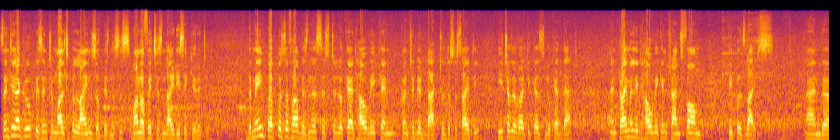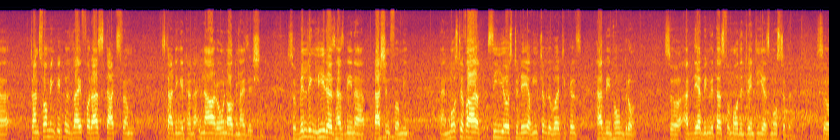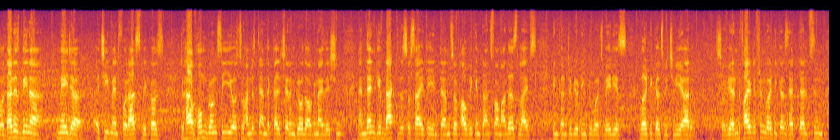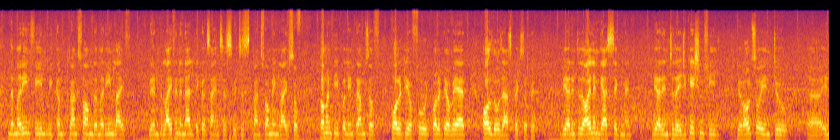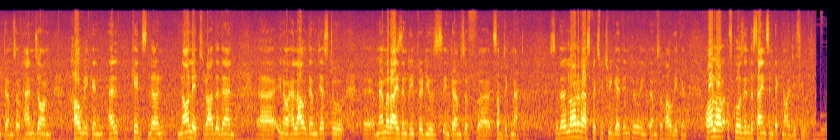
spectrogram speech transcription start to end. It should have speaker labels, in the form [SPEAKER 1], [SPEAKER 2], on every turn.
[SPEAKER 1] Centena Group is into multiple lines of businesses, one of which is in the ID security. The main purpose of our business is to look at how we can contribute back to the society. Each of the verticals look at that and primarily how we can transform people's lives. And uh, transforming people's life for us starts from starting it in our own organization. So building leaders has been a passion for me and most of our CEOs today of each of the verticals have been homegrown. So they have been with us for more than 20 years, most of them. So that has been a major achievement for us because to have homegrown CEOs who understand the culture and grow the organization and then give back to the society in terms of how we can transform others' lives in contributing towards various verticals which we are in. So we are in five different verticals that helps in the marine field. We can transform the marine life. We are into life and analytical sciences, which is transforming lives of common people in terms of quality of food, quality of air, all those aspects of it. We are into the oil and gas segment. We are into the education field. We are also into, uh, in terms of hands-on, how we can help kids learn knowledge rather than, uh, you know, allow them just to uh, memorize and reproduce in terms of uh, subject matter. So there are a lot of aspects which we get into in terms of how we can, all are of course in the science and technology field.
